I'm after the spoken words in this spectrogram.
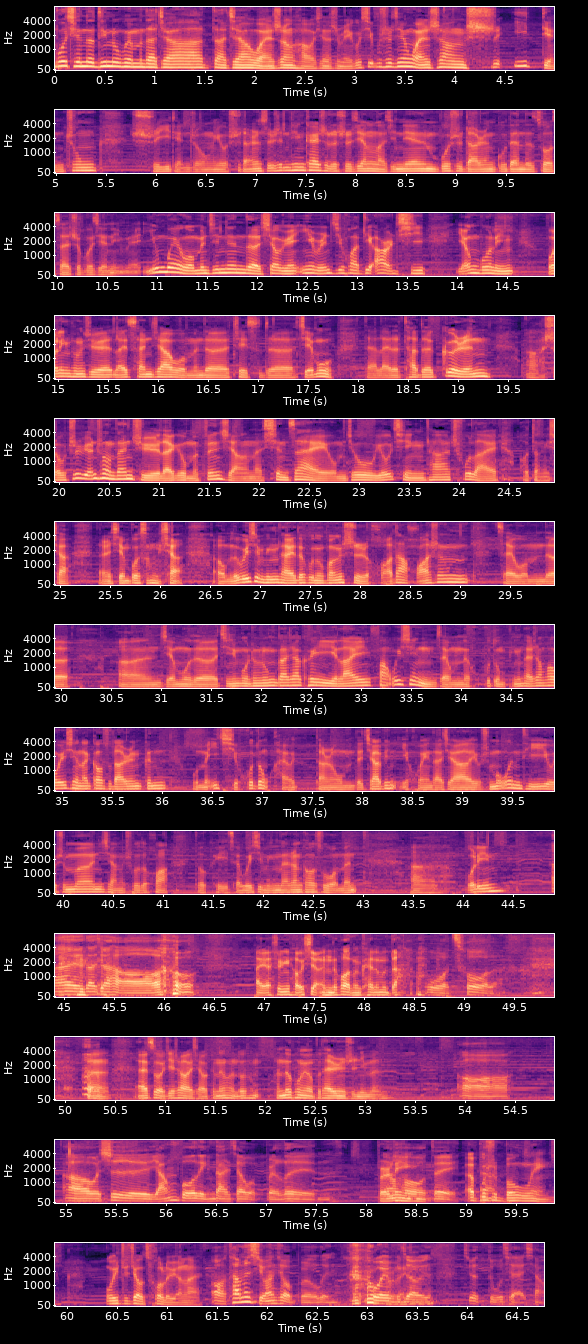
播前的听众朋友们，大家大家晚上好！现在是美国西部时间晚上十一点钟，十一点钟又是达人随身听开始的时间了。今天不是达人孤单的坐在直播间里面，因为我们今天的校园音乐人计划第二期，杨柏林柏林同学来参加我们的这次的节目，带来了他的个人。啊，首支原创单曲来给我们分享。那现在我们就有请他出来。哦，等一下，当然先播送一下啊。我们的微信平台的互动方式，华大华生在我们的嗯节目的进行过程中，大家可以来发微信，在我们的互动平台上发微信来告诉达人跟我们一起互动。还有，当然我们的嘉宾也欢迎大家有什么问题、有什么你想说的话，都可以在微信平台上告诉我们。啊，柏林，嗨，大家好。哎呀，声音好响，你的话筒开那么大，我错了。嗯，来自我介绍一下，可能很多很多朋友不太认识你们。哦，啊，我是杨柏林，大家叫我 Berlin，Berlin 对，啊不是 Berlin，我一直叫错了，原来。哦，他们喜欢叫我 Berlin，我也不知道，就读起来像。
